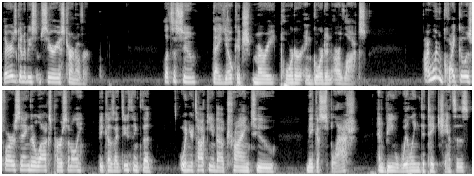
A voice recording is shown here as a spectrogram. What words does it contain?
there is going to be some serious turnover. Let's assume that Jokic, Murray, Porter, and Gordon are locks. I wouldn't quite go as far as saying they're locks personally, because I do think that when you're talking about trying to make a splash and being willing to take chances,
